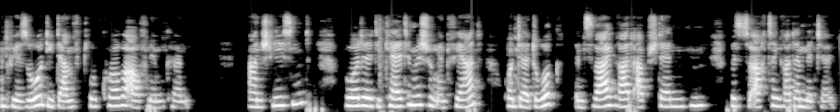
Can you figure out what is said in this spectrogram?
und wir so die Dampfdruckkurve aufnehmen können. Anschließend wurde die Kältemischung entfernt und der Druck in 2 Grad Abständen bis zu 18 Grad ermittelt.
